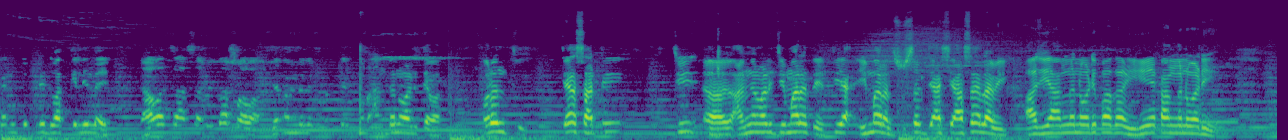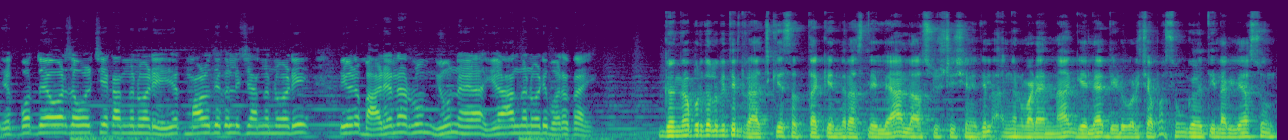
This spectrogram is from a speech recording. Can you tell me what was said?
ठिकाणी ते प्रीत वाक्य लिहिलं आहे. गावाचा असा विकास व्हावा. जन्मलेले प्रत्येक मूल अंगणवाडीत यावा परंतु त्यासाठी जी अंगणवाडीची इमारत आहे ती इमारत सुसज्ज अशी असायला हवी. आज ही अंगणवाडी बघा ही एक अंगणवाडी. एक बौद्धव्यवहार जवळची एक अंगणवाडी एक माळुदे गल्लीची अंगणवाडी तिकडे भाड्यानं रूम घेऊन ह्या अंगणवाडी भरत आहे. गंगापूर तालुक्यातील राजकीय सत्ता केंद्र असलेल्या लासू स्टेशन येथील अंगणवाड्यांना गेल्या दीड वर्षापासून गळती लागली असून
